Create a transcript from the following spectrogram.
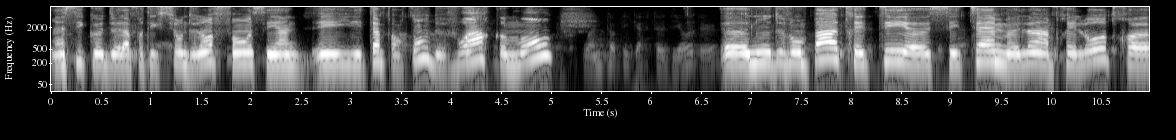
ainsi que de la protection de l'enfance et il est important de voir comment euh, nous ne devons pas traiter euh, ces thèmes l'un après l'autre, euh,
